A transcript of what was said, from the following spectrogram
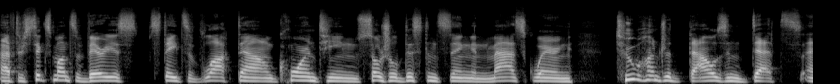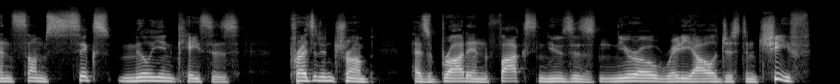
After six months of various states of lockdown, quarantine, social distancing, and mask wearing, 200,000 deaths, and some 6 million cases, President Trump has brought in Fox News' neuroradiologist in chief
